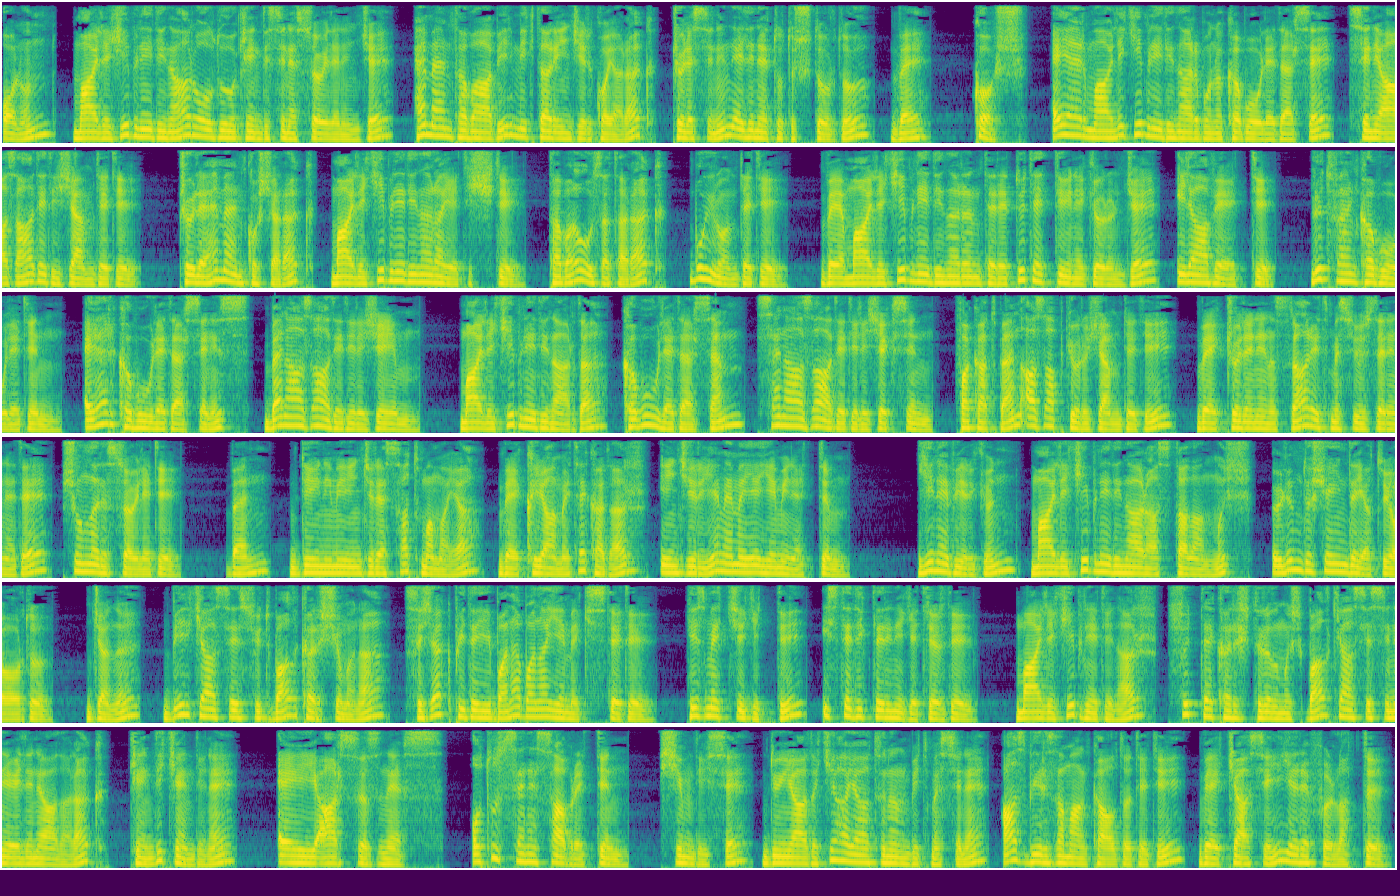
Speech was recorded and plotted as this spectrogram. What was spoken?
Onun Malik İbni Dinar olduğu kendisine söylenince hemen tabağa bir miktar incir koyarak kölesinin eline tutuşturdu ve koş eğer Malik İbni Dinar bunu kabul ederse seni azat edeceğim dedi. Köle hemen koşarak Malik İbni Dinar'a yetişti. Tabağı uzatarak buyurun dedi. Ve Malik İbni Dinar'ın tereddüt ettiğini görünce ilave etti. Lütfen kabul edin. Eğer kabul ederseniz ben azat edileceğim. Malik İbni Dinar da kabul edersem sen azat edileceksin. Fakat ben azap göreceğim dedi ve kölenin ısrar etmesi üzerine de şunları söyledi. Ben dinimi incire satmamaya ve kıyamete kadar incir yememeye yemin ettim. Yine bir gün Malik İbni Dinar hastalanmış, ölüm döşeğinde yatıyordu. Canı bir kase süt bal karışımına sıcak pideyi bana bana yemek istedi. Hizmetçi gitti, istediklerini getirdi. Malik İbni Dinar, sütle karıştırılmış bal kasesini eline alarak kendi kendine Ey arsız nefs! 30 sene sabrettin. Şimdi ise dünyadaki hayatının bitmesine az bir zaman kaldı dedi ve kaseyi yere fırlattı.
